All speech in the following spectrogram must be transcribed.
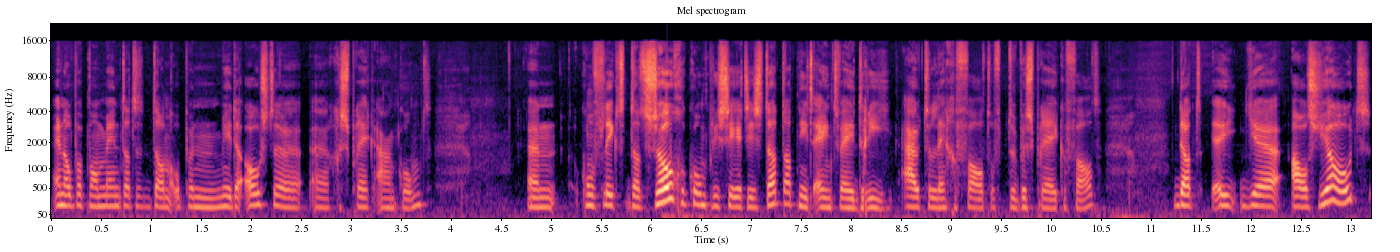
En op het moment dat het dan op een Midden-Oosten uh, gesprek aankomt, een conflict dat zo gecompliceerd is dat dat niet 1, 2, 3 uit te leggen valt of te bespreken valt, dat uh, je als Jood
